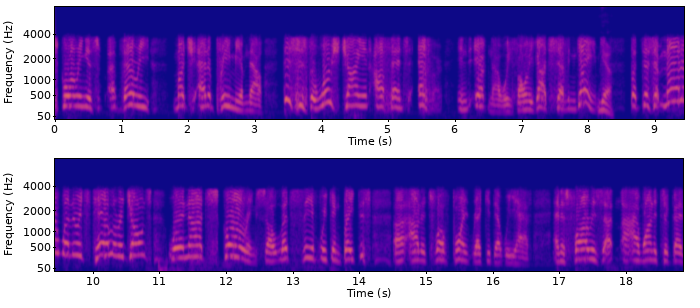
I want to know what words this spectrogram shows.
scoring is uh, very much at a premium now, this is the worst Giant offense ever. In, now, we've only got seven games. Yeah. But does it matter whether it's Taylor or Jones? We're not scoring. So let's see if we can break this uh, out of 12 point record that we have. And as far as uh, I wanted to get,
